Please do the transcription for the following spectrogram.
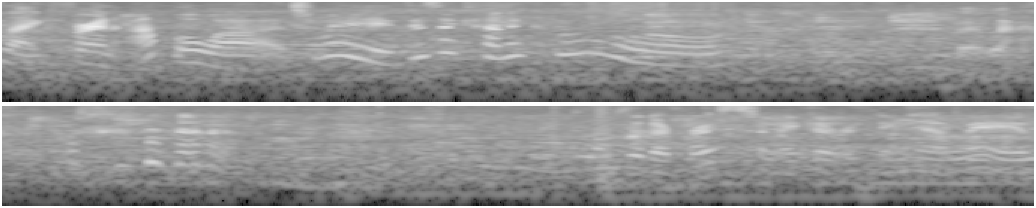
Like for an Apple Watch. Wait, these are kind of cool. But wow. Comes at a price to make everything handmade.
